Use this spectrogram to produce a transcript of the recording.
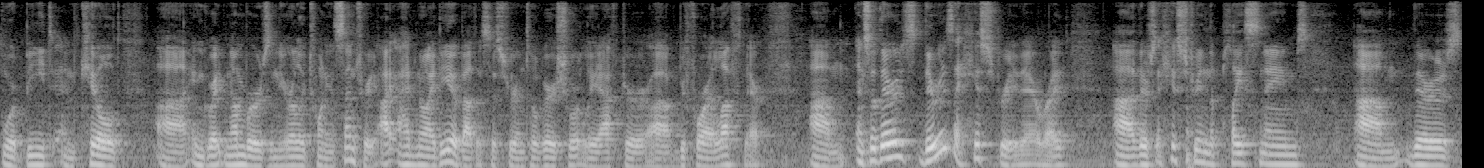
were beat and killed uh, in great numbers in the early 20th century. I, I, had no idea about this history until very shortly after, uh, before I left there. Um, and so there's there is a history there, right? Uh, there's a history in the place names. Um, there's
